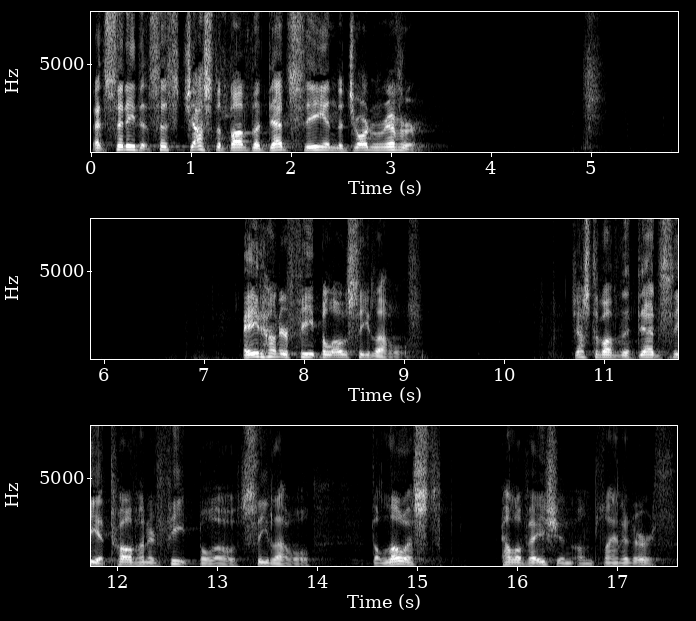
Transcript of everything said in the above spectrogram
That city that sits just above the Dead Sea and the Jordan River. 800 feet below sea level, just above the Dead Sea at 1,200 feet below sea level, the lowest elevation on planet Earth.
